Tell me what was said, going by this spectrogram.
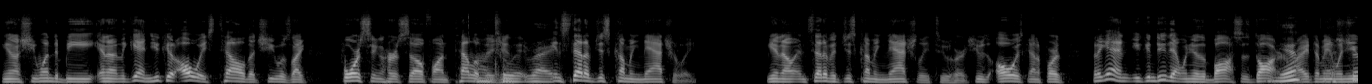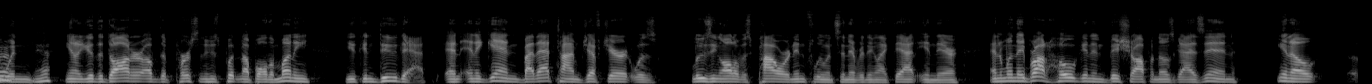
you know, she wanted to be. And again, you could always tell that she was like forcing herself on television it, right. instead of just coming naturally. You know, instead of it just coming naturally to her, she was always kind of forced. But again, you can do that when you're the boss's daughter, Yeah, right? I mean, when you true. when Yeah. you know you're the daughter of the person who's putting up all the money, you can do that. And and again, by that time, Jeff Jarrett was losing all of his power and influence and everything like that in there. And when they brought Hogan and Bischoff and those guys in, you know, uh,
